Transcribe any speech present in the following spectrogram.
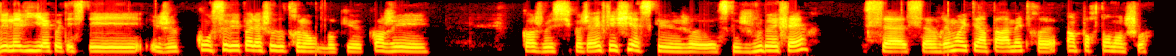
de naviguer à côté. C'était, je concevais pas la chose autrement. Donc quand j'ai quand je me suis quand j'ai réfléchi à ce que je, ce que je voudrais faire, ça, ça a vraiment été un paramètre important dans le choix.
